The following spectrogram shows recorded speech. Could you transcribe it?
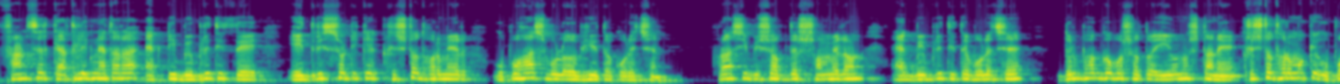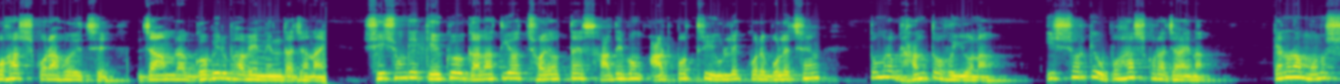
ফ্রান্সের ক্যাথলিক নেতারা একটি বিবৃতিতে এই দৃশ্যটিকে খ্রিস্ট ধর্মের উপহাস বলে অভিহিত করেছেন। ফরাসি বিশপদের সম্মেলন এক বিবৃতিতে বলেছে দুর্ভাগ্যবশত এই অনুষ্ঠানে খ্রিস্ট ধর্মকে উপহাস করা হয়েছে, যা আমরা গভীরভাবে নিন্দা জানাই। সেই সঙ্গে কেউ কেউ গালাতীয় ছয় অধ্যায় সাত এবং আট পত্রী উল্লেখ করে বলেছেন, তোমরা ভ্রান্ত হইও না, ঈশ্বরকে উপহাস করা যায় না। কেননা মনুষ্য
